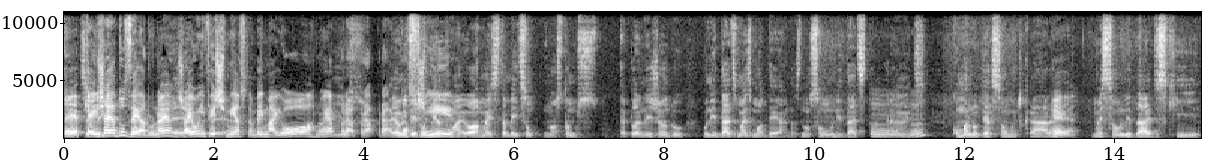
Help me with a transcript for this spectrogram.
É, porque Você aí tem... já é do zero, né? É, já é um investimento é, também maior, não é? Para construir. É um investimento maior, mas também são, nós estamos é, planejando unidades mais modernas. Não são unidades tão uhum. grandes, com manutenção muito cara, é. mas são unidades que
